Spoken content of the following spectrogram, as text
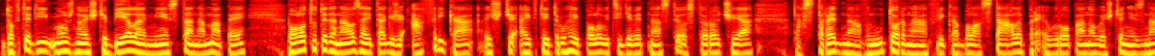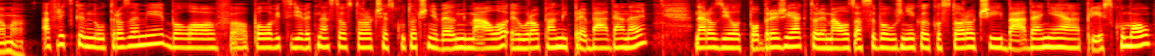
dovtedy možno ešte biele miesta na mape. Bolo to teda naozaj tak, že Afrika ešte aj v tej druhej polovici 19. storočia, tá stredná, vnútorná Afrika bola stále pre Európanov ešte neznáma. Africké vnútrozemie bolo v polovici 19. storočia skutočne veľmi málo Európanmi prebádané, na rozdiel od pobrežia, ktoré malo za sebou už niekoľko storočí bádania a prieskumov.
